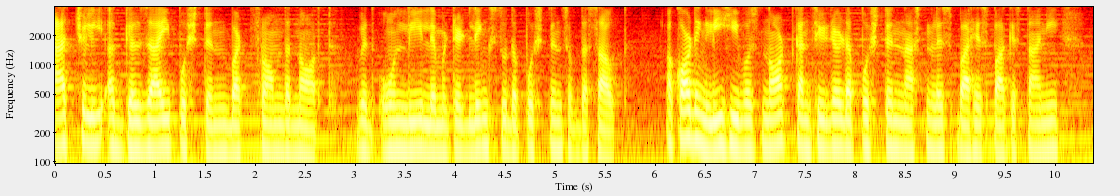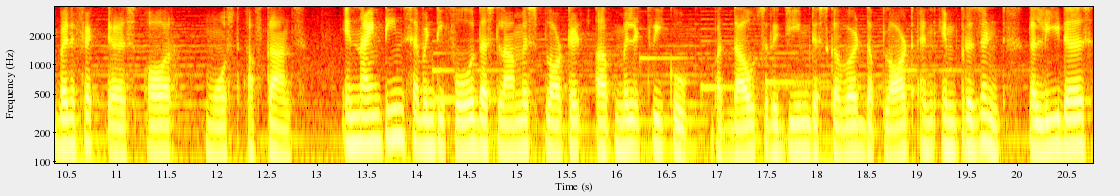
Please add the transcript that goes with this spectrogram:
actually a Ghilzai Pushtun but from the north, with only limited links to the Pushtuns of the south. Accordingly, he was not considered a Pushtun nationalist by his Pakistani benefactors or most Afghans. In 1974, the Islamists plotted a military coup, but Daud's regime discovered the plot and imprisoned the leaders,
